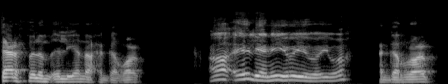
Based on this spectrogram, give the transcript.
تعرف فيلم الين حق الرعب؟ آه الين إيوه إيوه إيوه. حق الرعب.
